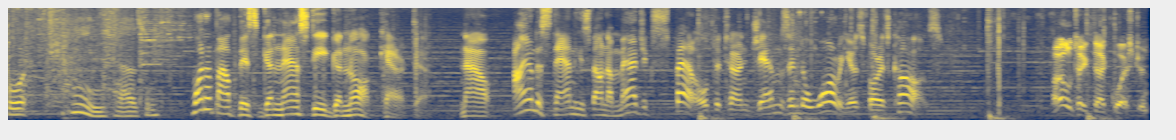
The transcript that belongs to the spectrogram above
14,000? What about this Gnasty Gnorc character? Now, I understand he's found a magic spell to turn gems into warriors for his cause. I'll take that question.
